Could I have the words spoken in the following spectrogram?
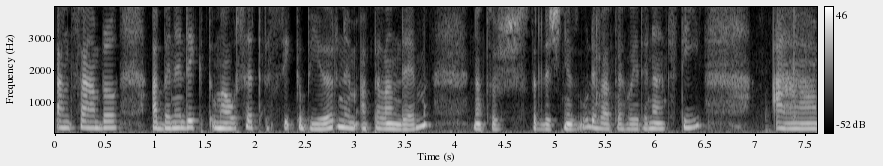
Ensemble a Benedikt Mauset s Björnem Apelandem, na což srdečně zvu 9.11. A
